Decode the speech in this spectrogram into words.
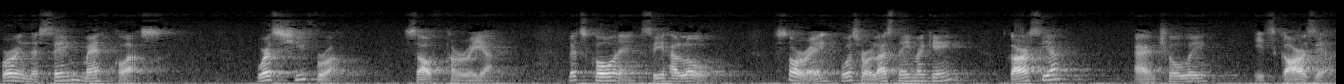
We're in the same math class. Where's she from? South Korea. Let's go and say hello. Sorry, what's your last name again? Garcia? Actually, it's Garcia.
